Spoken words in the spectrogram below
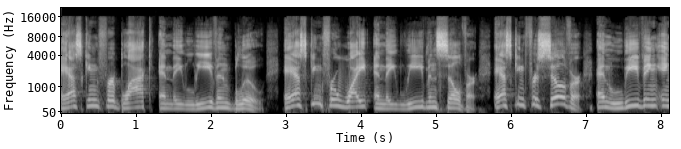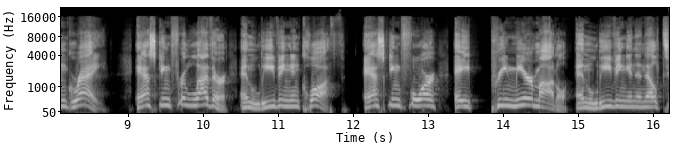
asking for black and they leave in blue, asking for white and they leave in silver, asking for silver and leaving in gray, asking for leather and leaving in cloth, asking for a premier model and leaving in an LT.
